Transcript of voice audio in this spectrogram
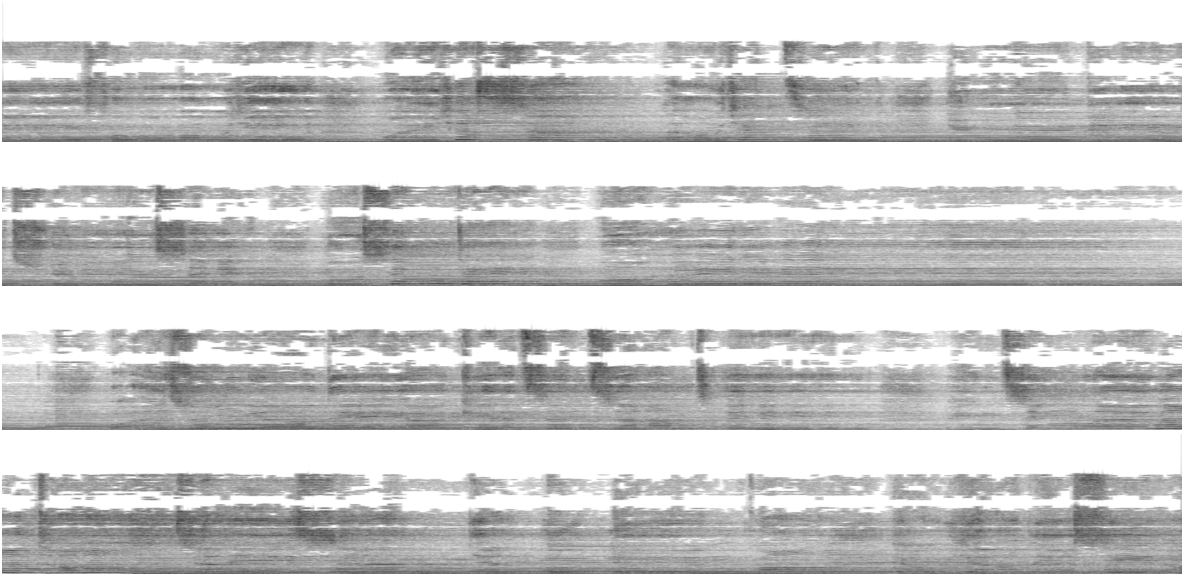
到你呼應，為一生留一天與你喘息，無聲的和虛的，懷中有你讓劇真暫停，平靜裏安躺，棲身一抹暖。光，融入了思海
